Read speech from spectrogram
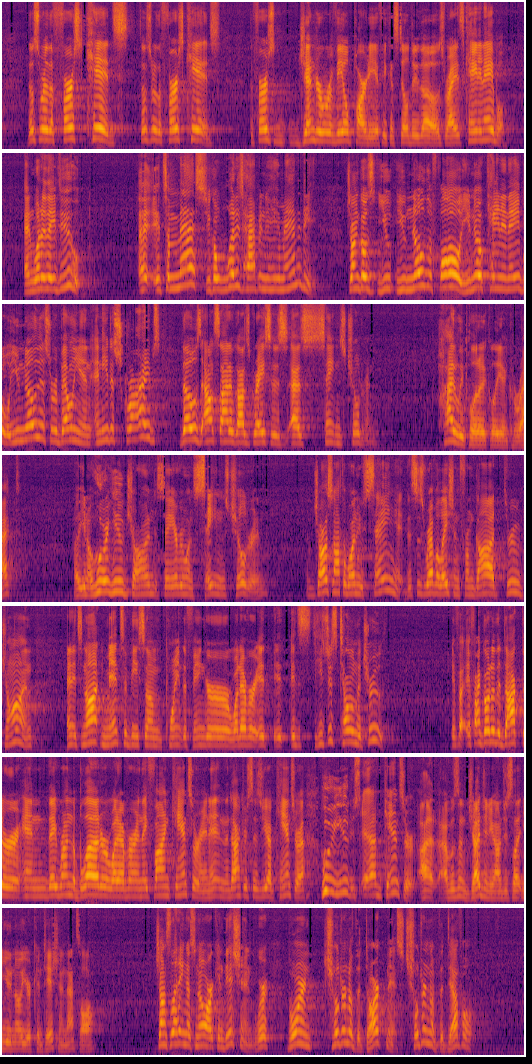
Those were the first kids those were the first kids, the first gender reveal party, if you can still do those, right? It's Cain and Abel. And what do they do? Uh, it's a mess. You go, what has happened to humanity? John goes, you, you know the fall, you know Cain and Abel, you know this rebellion, and he describes those outside of God's graces as Satan's children. Highly politically incorrect. Uh, you know, who are you, John, to say everyone's Satan's children? John's not the one who's saying it. This is revelation from God through John. And it's not meant to be some point the finger or whatever. It, it, it's, he's just telling the truth. If I, if I go to the doctor and they run the blood or whatever and they find cancer in it, and the doctor says you have cancer, who are you to say I have cancer? I, I wasn't judging you, I'm just letting you know your condition, that's all. John's letting us know our condition. We're born children of the darkness, children of the devil.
